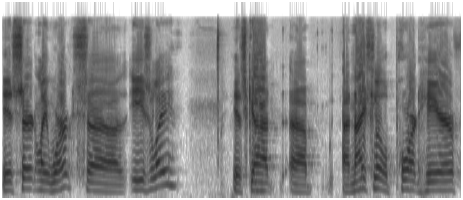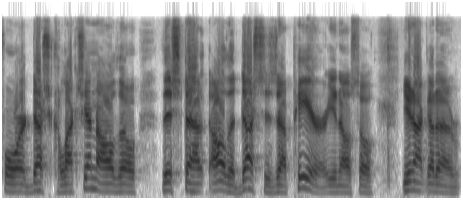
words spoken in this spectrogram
It certainly works uh, easily. It's got uh, a nice little port here for dust collection, although this stuff, all the dust is up here, you know, so you're not going to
